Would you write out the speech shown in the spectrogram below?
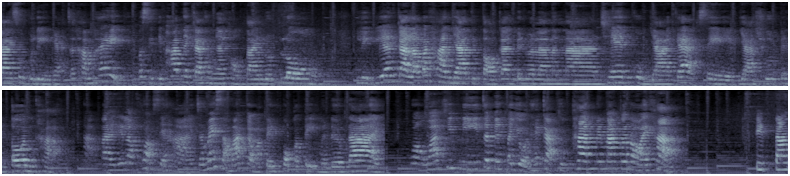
การสูบบุหรี่เนี่ยจะทำให้ประสิทธิภาพในการทำงานของไตลดลง หลีกเลี่ยงการรับประทานยาติดต่อกันเป็นเวลานานๆ เช่น กลุ่มยาแก้อักเสบ ยาชุดเป็นต้นค่ะหากไตได้รับความเสียหายจะไม่สามารถกลับมาเป็นปกติเหมือนเดิมได้ หวังว่าคลิปนี้จะเป็นประโยชน์ให้กับทุกท่านไม่มากก็น้อยค่ะ ติดตาม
